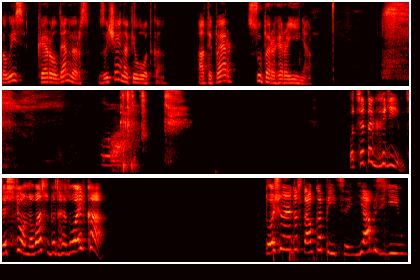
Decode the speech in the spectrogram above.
Колись Керол Денверс звичайна пілотка, а тепер супергероїня. Оце так грім. Це що, нова супергеройка? Точно не доставка піци. Я б з'їв.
